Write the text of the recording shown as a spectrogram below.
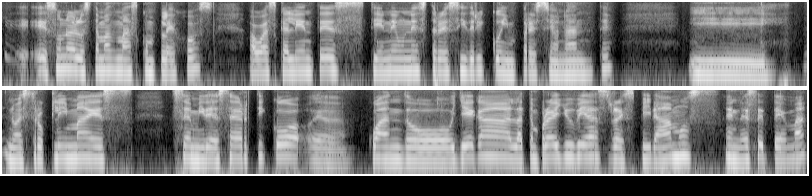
es uno de los temas más complejos. Aguascalientes tiene un estrés hídrico impresionante y nuestro clima es semidesértico. Eh, cuando llega la temporada de lluvias respiramos en ese tema.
